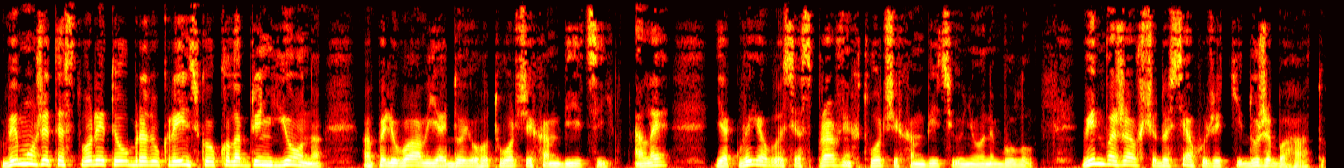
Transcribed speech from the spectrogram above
Ви можете створити образ українського колабріньйона, апелював я до його творчих амбіцій. Але як виявилося, справжніх творчих амбіцій у нього не було. Він вважав, що досяг у житті дуже багато.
